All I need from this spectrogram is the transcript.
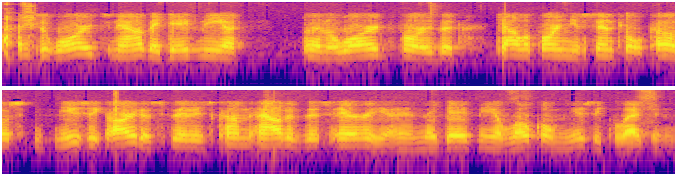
awards now, they gave me a an award for the California Central Coast music artist that has come out of this area, and they gave me a local music legend.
